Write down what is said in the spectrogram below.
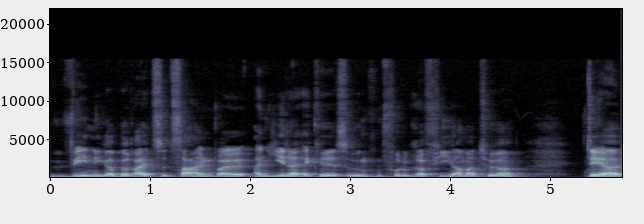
weniger bereit zu zahlen, weil an jeder Ecke ist irgendein Fotografieamateur, der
